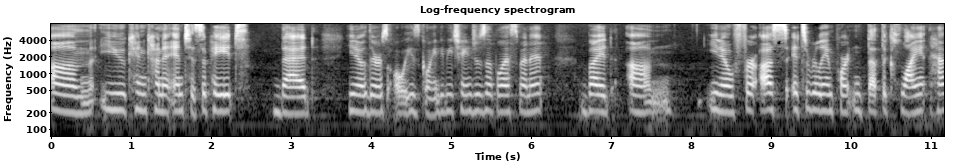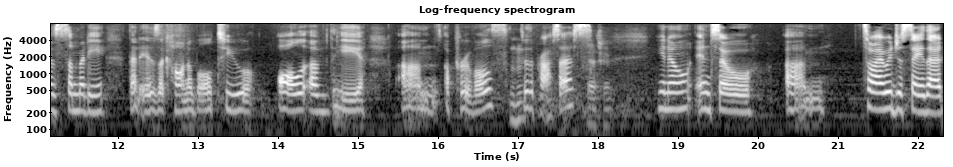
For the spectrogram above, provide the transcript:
Um, you can kind of anticipate that, you know, there's always going to be changes at the last minute, but um, you know, for us, it's really important that the client has somebody that is accountable to all of the um, approvals through the process. That's right. You know, and so, um, so I would just say that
